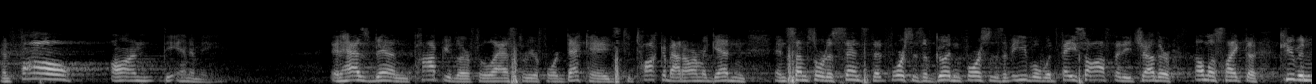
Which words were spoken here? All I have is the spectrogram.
and fall on the enemy. It has been popular for the last three or four decades to talk about Armageddon in some sort of sense that forces of good and forces of evil would face off at each other, almost like the Cuban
